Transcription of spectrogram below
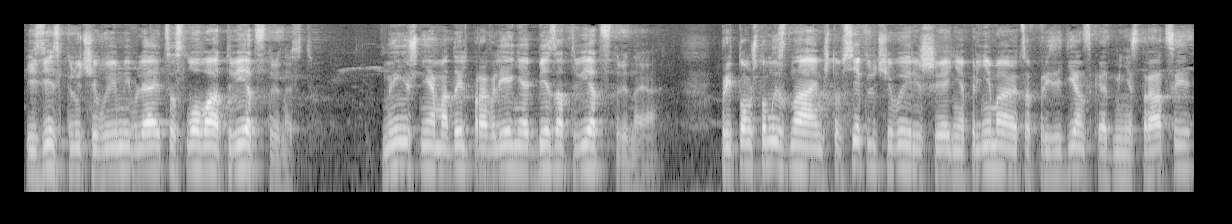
и здесь ключевым является слово «ответственность». Нынешняя модель правления безответственная – при том, что мы знаем, что все ключевые решения принимаются в президентской администрации,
